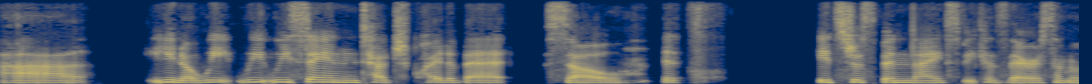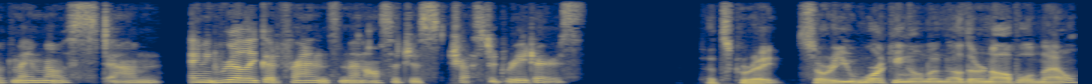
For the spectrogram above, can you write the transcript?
uh, you know, we we we stay in touch quite a bit. So it's it's just been nice because they're some of my most, um, I mean, really good friends and then also just trusted readers. That's great. So, are you working on another novel now?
